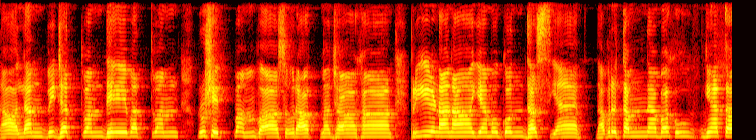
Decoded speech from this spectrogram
नालं द्विजत्वं देवत्वं ऋषित्वं वासुरात्मजाः प्रीणनाय मुकुन्दस्य न वृतं न बहुज्ञता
